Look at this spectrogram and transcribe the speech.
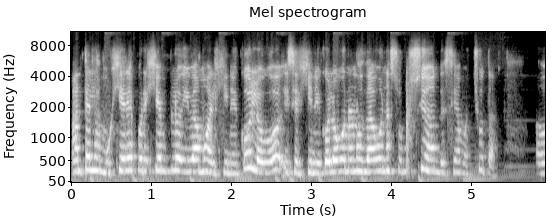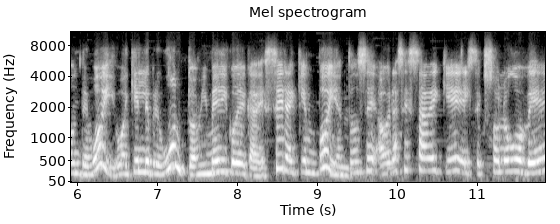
Antes las mujeres, por ejemplo, íbamos al ginecólogo y si el ginecólogo no nos daba una solución, decíamos, chuta, ¿a dónde voy? ¿O a quién le pregunto? ¿A mi médico de cabecera? ¿A quién voy? Entonces, ahora se sabe que el sexólogo ve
